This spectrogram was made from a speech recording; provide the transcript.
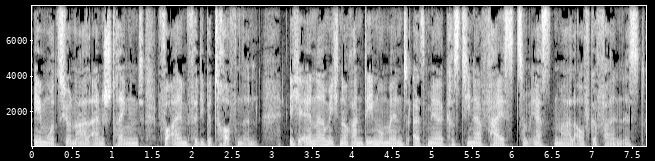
emotional anstrengend, vor allem für die Betroffenen. Ich erinnere mich noch an den Moment, als mir Christina Feist zum ersten Mal aufgefallen ist.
